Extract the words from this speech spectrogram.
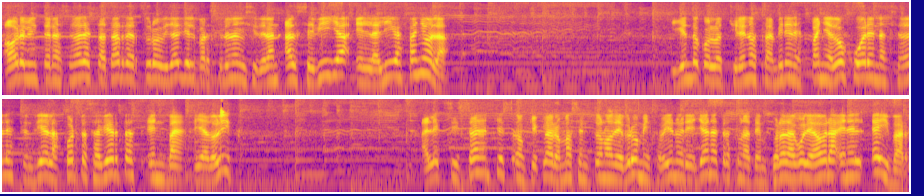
Ahora en lo internacional esta tarde Arturo Vidal y el Barcelona visitarán al Sevilla en la Liga Española. Siguiendo con los chilenos también en España, dos jugadores nacionales tendrían las puertas abiertas en Valladolid. Alexis Sánchez, aunque claro, más en tono de broma y Fabián Orellana tras una temporada goleadora en el Eibar.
